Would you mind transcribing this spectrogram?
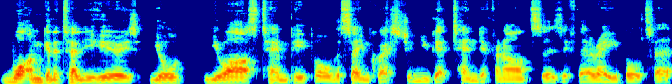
what I'm going to tell you here is you'll you ask 10 people the same question, you get 10 different answers if they're able to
